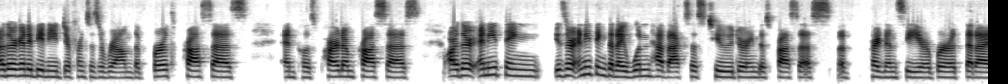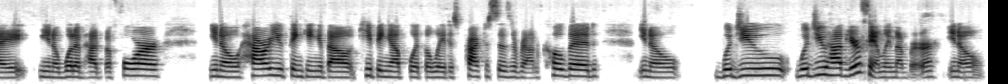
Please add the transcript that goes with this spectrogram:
are there going to be any differences around the birth process and postpartum process. Are there anything is there anything that i wouldn't have access to during this process of pregnancy or birth that i you know would have had before? You know how are you thinking about keeping up with the latest practices around covid? You know would you would you have your family member you know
